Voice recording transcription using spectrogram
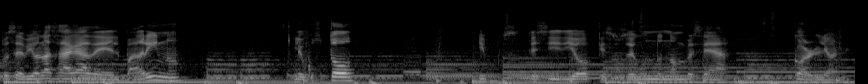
pues se vio la saga del padrino, le gustó y pues decidió que su segundo nombre sea Corleone.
